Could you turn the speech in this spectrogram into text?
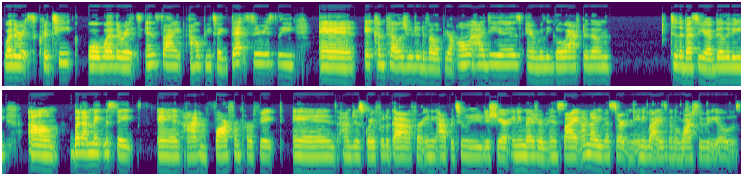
whether it's critique or whether it's insight. I hope you take that seriously, and it compels you to develop your own ideas and really go after them to the best of your ability. Um, but I make mistakes and I'm far from perfect. And I'm just grateful to God for any opportunity to share any measure of insight. I'm not even certain anybody's going to watch the videos,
